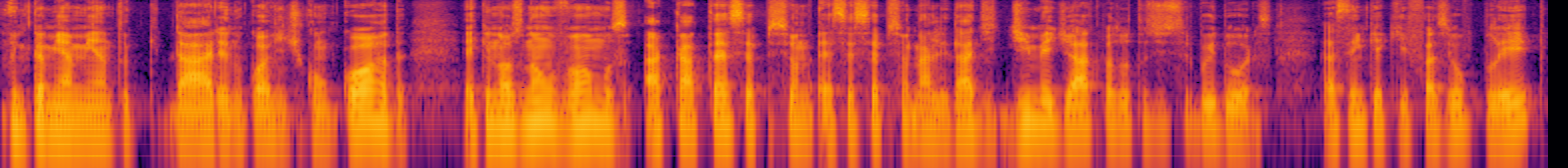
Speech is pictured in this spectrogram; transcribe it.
do encaminhamento da área no qual a gente concorda, é que nós não vamos acatar essa excepcionalidade de imediato para as outras distribuidoras. Elas têm que aqui fazer o pleito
